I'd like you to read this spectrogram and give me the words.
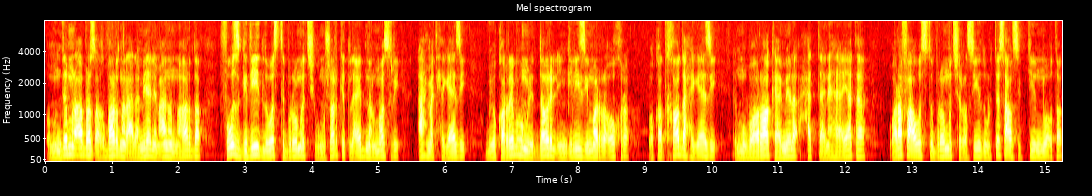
ومن ضمن أبرز أخبارنا العالمية اللي معانا النهارده فوز جديد لوست بروميتش بمشاركة لاعبنا المصري أحمد حجازي بيقربه من الدوري الإنجليزي مرة أخرى وقد خاض حجازي المباراة كاملة حتى نهايتها ورفع وست بروميتش رصيده ل 69 نقطة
